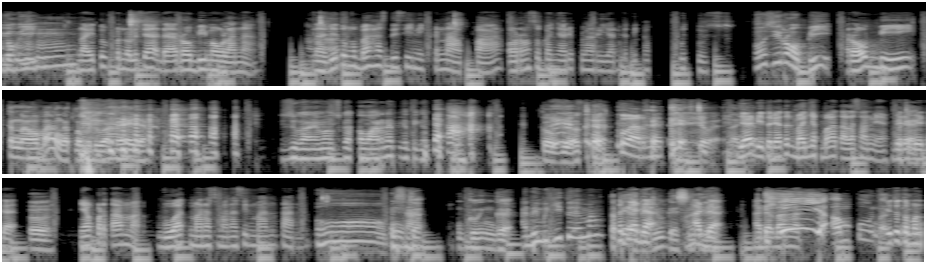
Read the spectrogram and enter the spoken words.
Yoi. Nah itu penulisnya ada Robi Maulana. Nah Ah. dia tuh ngebahas di sini kenapa orang suka nyari pelarian ketika putus. Oh si Robi Robi, Kenal banget lo berdua kayaknya. suka emang suka ke warnet ngetik Goblok. warnet. Coba. lanjut. Jadi ternyata banyak banget alasannya, beda-beda. Hmm. Yang pertama, buat manas-manasin mantan. Oh bisa. Enggak, gue enggak. Ada yang begitu emang. Tapi, Tapi ada, ada, juga sih. Ada, ada banget. Iya ampun. Itu teman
